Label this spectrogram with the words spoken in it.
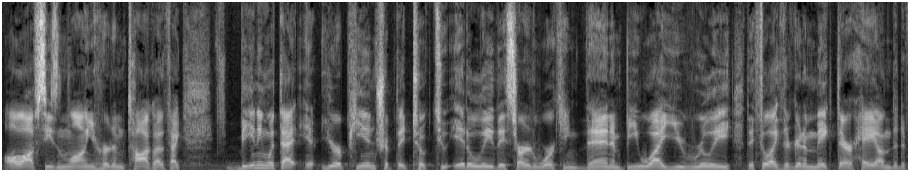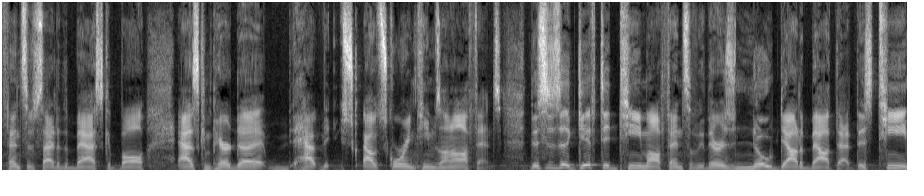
all off season long. You heard him talk about the fact, beginning with that European trip they took to Italy, they started working then, and BYU really they feel like they're going to make their hay on the defensive side of the basketball as compared to have outscoring teams on offense. This is a gifted team offensively. There is no doubt about that. This team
